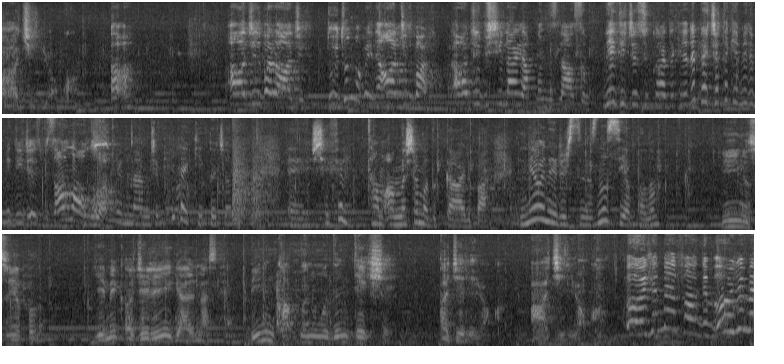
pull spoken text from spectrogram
Acil yok. Aa. Acil var acil. Duydun mu beni? Acil var. Acil bir şeyler yapmanız lazım. Ne diyeceğiz yukarıdakilere? Peçete kemiri mi diyeceğiz biz? Allah Allah. Emremciğim bir dakika canım. Ee, şefim tam anlaşamadık galiba. Ne önerirsiniz? Nasıl yapalım? Neyi nasıl yapalım? Yemek aceleye gelmez. Benim katlanamadığım tek şey. Acele yok. Acil yok. Öyle mi efendim? Öyle mi?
